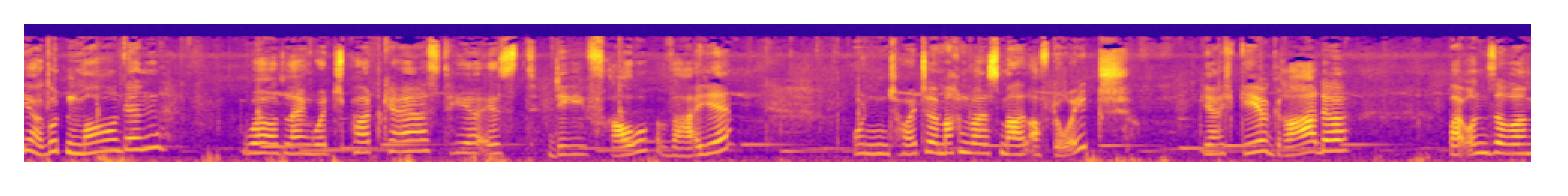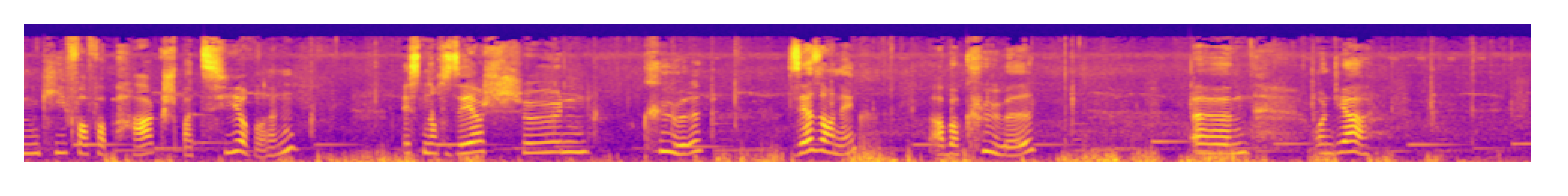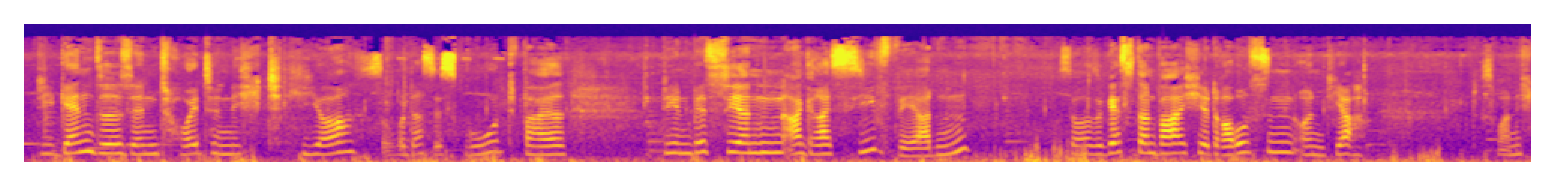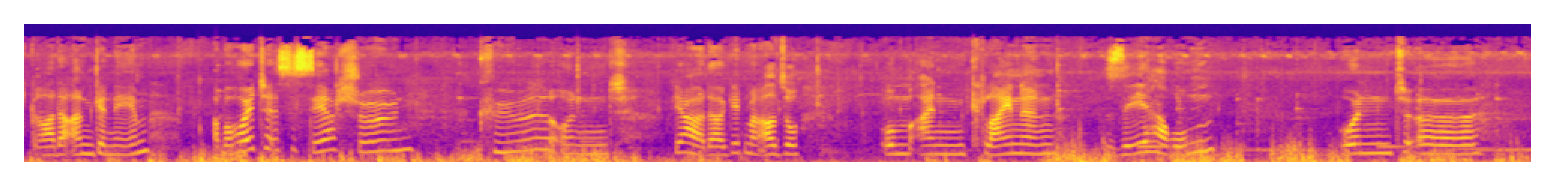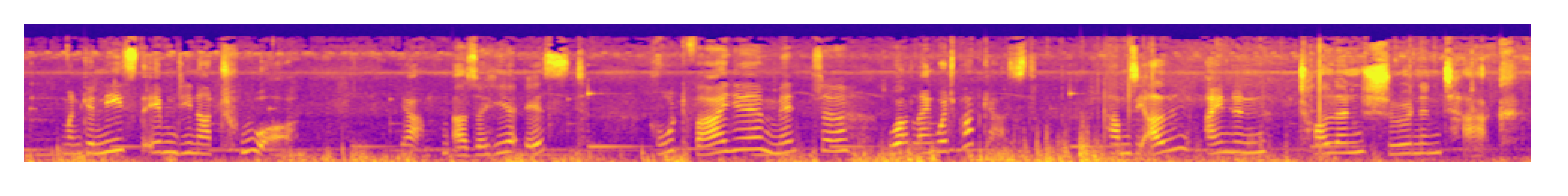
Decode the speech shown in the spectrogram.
Ja, guten Morgen, World Language Podcast. Hier ist die Frau Weihe und heute machen wir es mal auf Deutsch. Ja, ich gehe gerade bei unserem Kieferfer Park spazieren. Ist noch sehr schön kühl, sehr sonnig, aber kühl. Ähm, und ja, die Gänse sind heute nicht hier. So, das ist gut, weil die ein bisschen aggressiv werden. So, also gestern war ich hier draußen und ja, das war nicht gerade angenehm. Aber heute ist es sehr schön kühl und ja, da geht man also um einen kleinen See herum und äh, man genießt eben die Natur. Ja, also hier ist Ruth Weihe mit äh, World Language Podcast. Haben Sie allen einen tollen, schönen Tag.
